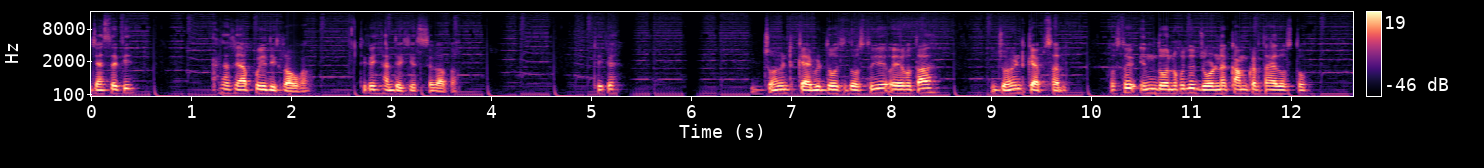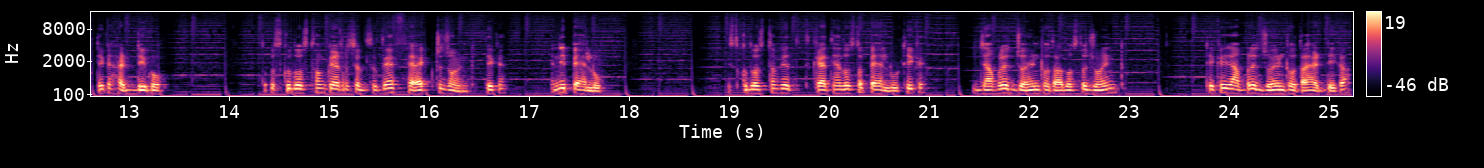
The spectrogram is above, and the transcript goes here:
जैसे कि, जैसे आपको ये दिख रहा होगा। ठीक है? यहाँ देखिए इस जगह पर ठीक है? जॉइंट कैबिट दो होती है दोस्तों, ये एक होता है जॉइंट कैप्सल दोस्तों, इन दोनों को जो जोड़ने का काम करता है दोस्तों, ठीक है? हड्डी को। तो उसको दोस्तों हम क्या कर चल सकते हैं? फैक्ट जॉइंट ठीक है? यानी पहलू। इसको दोस्तों हम कहते हैं दोस्तों? पहलू, ठीक है? जहाँ पर जॉइंट होता है दोस्तों जॉइंट ठीक है? यहाँ पर जॉइंट होता है हड्डी का।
